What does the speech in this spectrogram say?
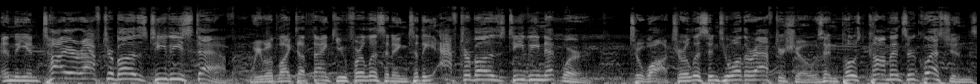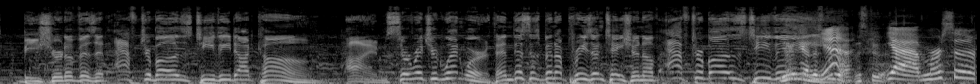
and the entire AfterBuzz TV staff. We would like to thank you for listening to the AfterBuzz TV network. To watch or listen to other after shows and post comments or questions, be sure to visit AfterBuzzTV.com. I'm Sir Richard Wentworth, and this has been a presentation of AfterBuzz TV. Yeah, yeah, let's do Yeah. that. Let's do that. Yeah, Mercer.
